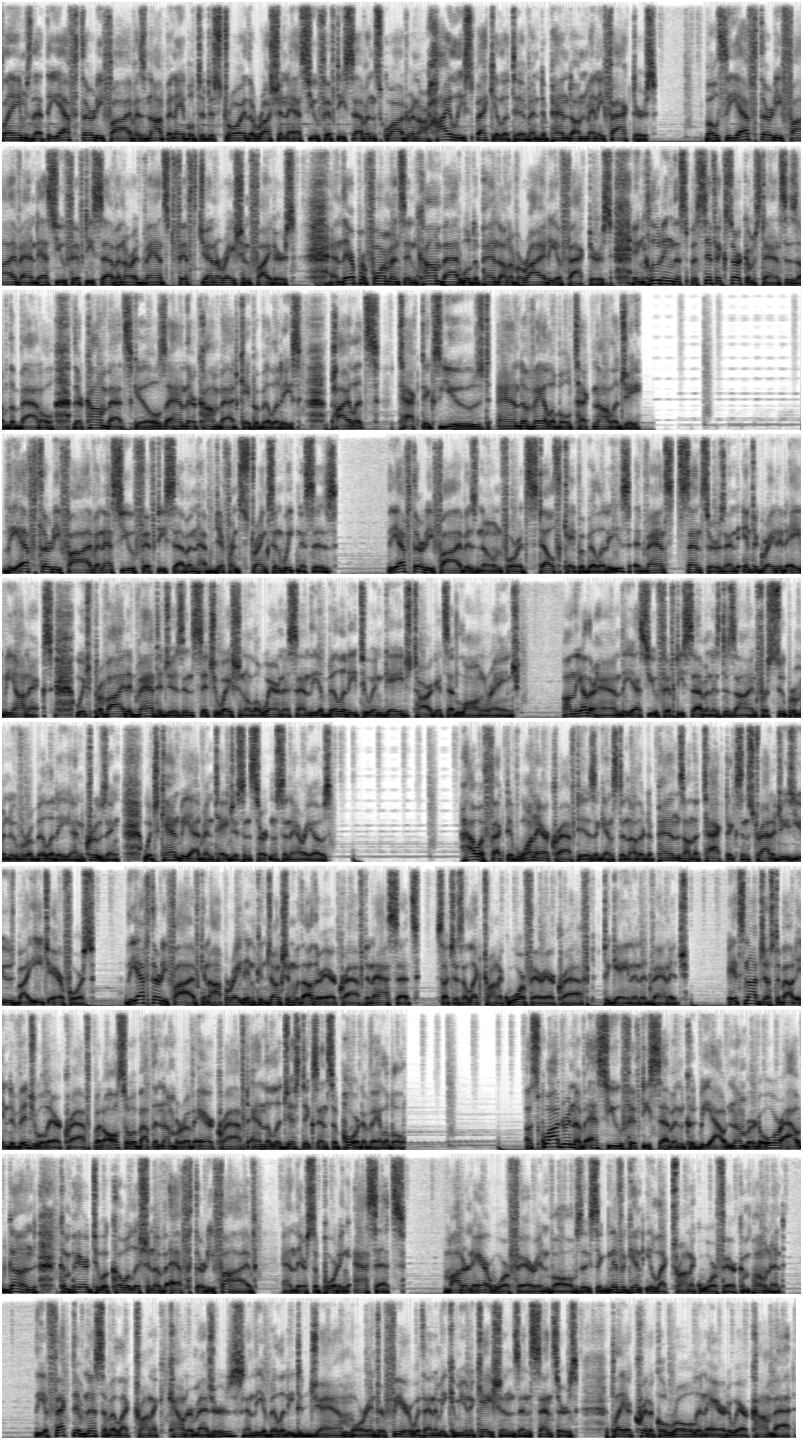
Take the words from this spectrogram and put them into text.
claims that the F-35 has not been able to destroy the Russian Su-57 squadron are highly speculative and depend on many factors. Both the F-35 and Su-57 are advanced fifth-generation fighters, and their performance in combat will depend on a variety of factors, including the specific circumstances of the battle, their combat skills, and their combat capabilities, pilots, tactics used, and available technology. The F-35 and Su-57 have different strengths and weaknesses, the F-35 is known for its stealth capabilities, advanced sensors, and integrated avionics, which provide advantages in situational awareness and the ability to engage targets at long range. On the other hand, the Su-57 is designed for super maneuverability and cruising, which can be advantageous in certain scenarios. How effective one aircraft is against another depends on the tactics and strategies used by each Air Force. The F-35 can operate in conjunction with other aircraft and assets, such as electronic warfare aircraft, to gain an advantage. It's not just about individual aircraft, but also about the number of aircraft and the logistics and support available. A squadron of Su-57 could be outnumbered or outgunned compared to a coalition of F-35 and their supporting assets. Modern air warfare involves a significant electronic warfare component. The effectiveness of electronic countermeasures and the ability to jam or interfere with enemy communications and sensors play a critical role in air-to-air -air combat.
